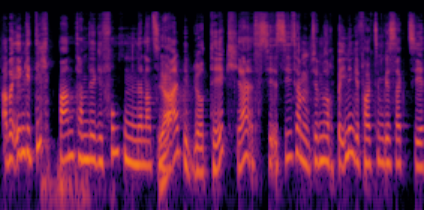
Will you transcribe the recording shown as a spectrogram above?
Aber Ihren Gedichtband haben wir gefunden in der Nationalbibliothek. Ja. ja Sie, Sie, haben, Sie haben auch bei Ihnen gefragt, Sie haben gesagt, Sie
